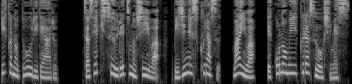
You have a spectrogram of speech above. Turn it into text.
以下の通りである。座席数列の C はビジネスクラス、Y はエコノミークラスを示す。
